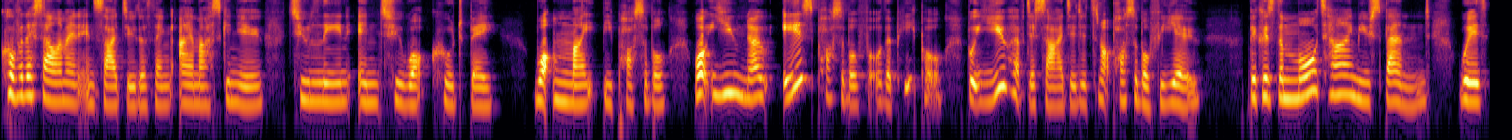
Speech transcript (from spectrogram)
cover this element inside Do the Thing, I am asking you to lean into what could be, what might be possible, what you know is possible for other people, but you have decided it's not possible for you. Because the more time you spend with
